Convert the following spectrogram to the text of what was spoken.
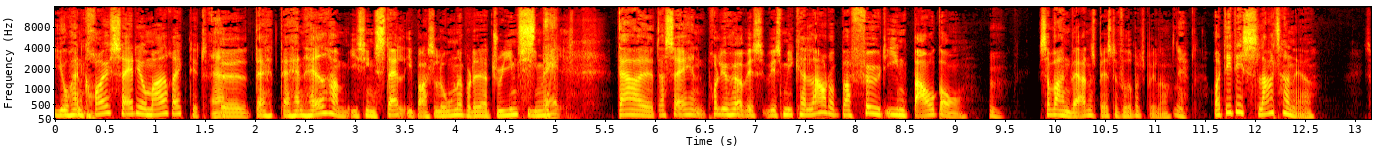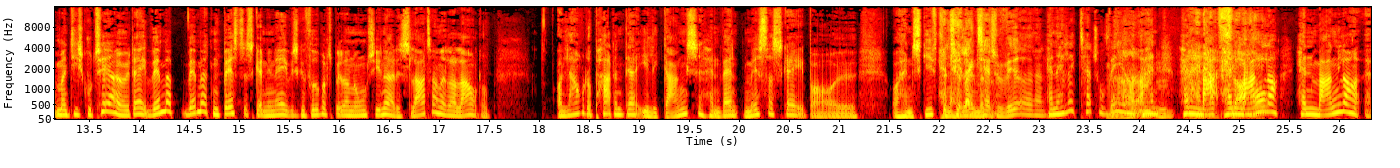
Johan Cruyff sagde det jo meget rigtigt, Ja. ja. øh, da, da han havde ham i sin stald i Barcelona på det der Dream Team, Stald. Der, øh, der sagde han, prøv lige at høre, hvis, hvis Michael Laudrup var født i en baggård. Så var han verdens bedste fodboldspiller. Ja. Og det er det, Zlatan er. Så man diskuterer jo i dag, hvem er, hvem er den bedste skandinaviske fodboldspiller nogensinde? Er det Zlatan eller Laudrup? Og Laudrup har den der elegance, han vandt mesterskaber, og, øh, og han skiftede Han er heller ikke tatoveret, den. Han er heller ikke tatoveret, Nej, og han, mm. han, Han han, mangler, han mangler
